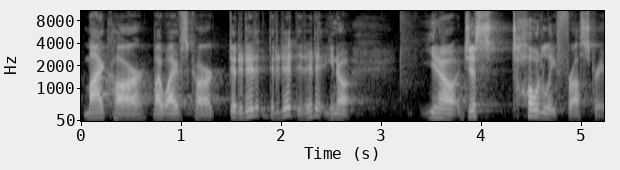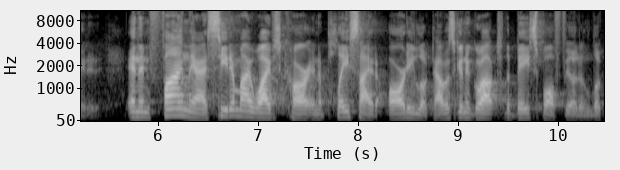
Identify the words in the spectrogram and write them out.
my car, my wife's car, you know, you know, just totally frustrated. And then finally, I in my wife's car in a place I had already looked. I was going to go out to the baseball field and look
